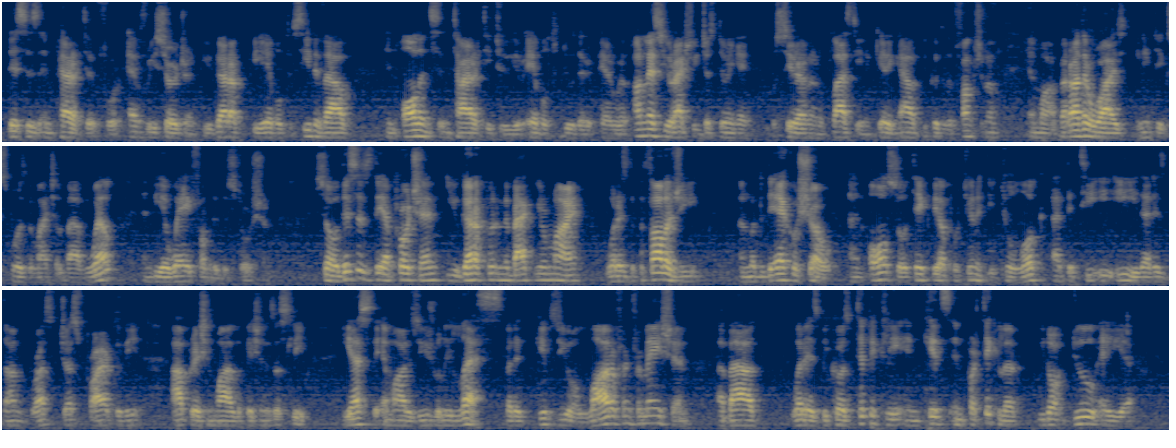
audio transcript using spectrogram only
This is imperative for every surgeon. You gotta be able to see the valve in all its entirety to you're able to do the repair well, unless you're actually just doing a posterior annuloplasty and getting out because of the functional MR. But otherwise, you need to expose the mitral valve well and be away from the distortion. So this is the approach, and you gotta put in the back of your mind what is the pathology and what did the echo show, and also take the opportunity to look at the TEE that is done just prior to the operation while the patient is asleep. Yes, the MR is usually less, but it gives you a lot of information about what is because typically in kids in particular we don't do a uh,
